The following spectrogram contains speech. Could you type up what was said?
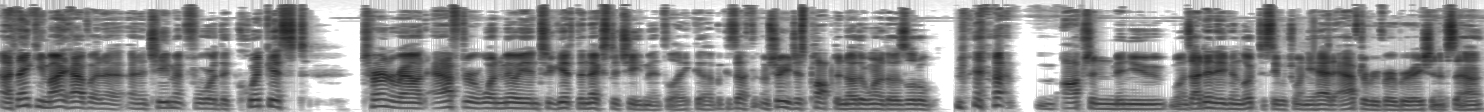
I think you might have an, uh, an achievement for the quickest turnaround after one million to get the next achievement, like uh, because I th- I'm sure you just popped another one of those little option menu ones. I didn't even look to see which one you had after reverberation of sound.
